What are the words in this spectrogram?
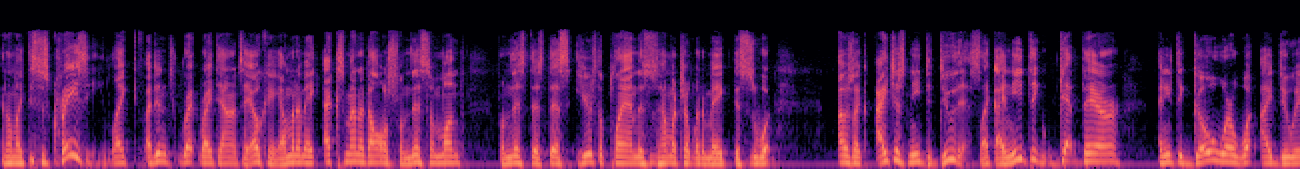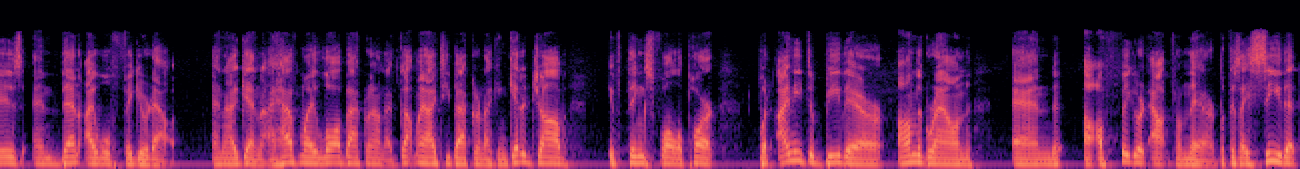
and I'm like, this is crazy. Like, I didn't write, write down and say, okay, I'm going to make X amount of dollars from this a month, from this, this, this. Here's the plan. This is how much I'm going to make. This is what I was like, I just need to do this. Like, I need to get there. I need to go where what I do is, and then I will figure it out. And again, I have my law background, I've got my IT background. I can get a job if things fall apart, but I need to be there on the ground and uh, I'll figure it out from there because I see that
